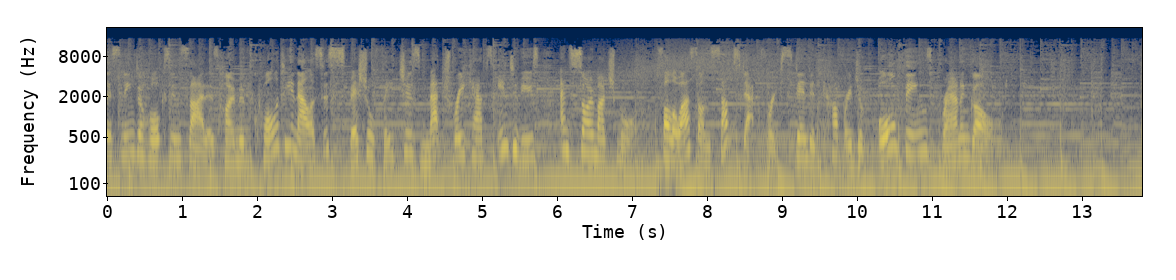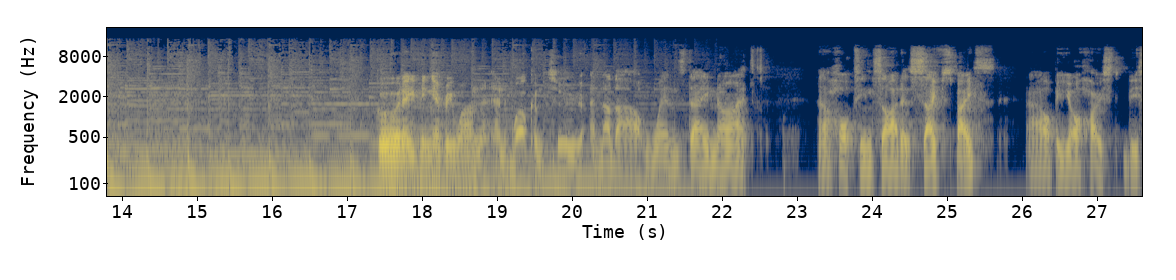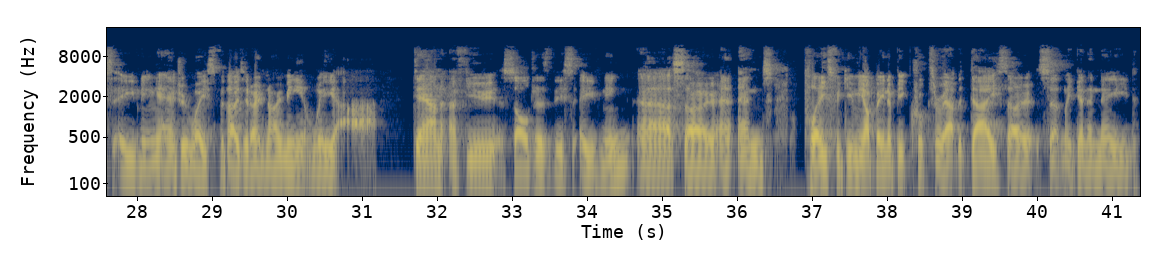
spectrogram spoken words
listening to Hawks Insiders, home of quality analysis, special features, match recaps, interviews, and so much more. Follow us on Substack for extended coverage of all things brown and gold. Good evening, everyone, and welcome to another Wednesday night uh, Hawks Insiders Safe Space. I'll be your host this evening, Andrew Weiss. For those who don't know me, we are down a few soldiers this evening. Uh, so, and, and, please forgive me, I've been a bit crook throughout the day, so certainly going to need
